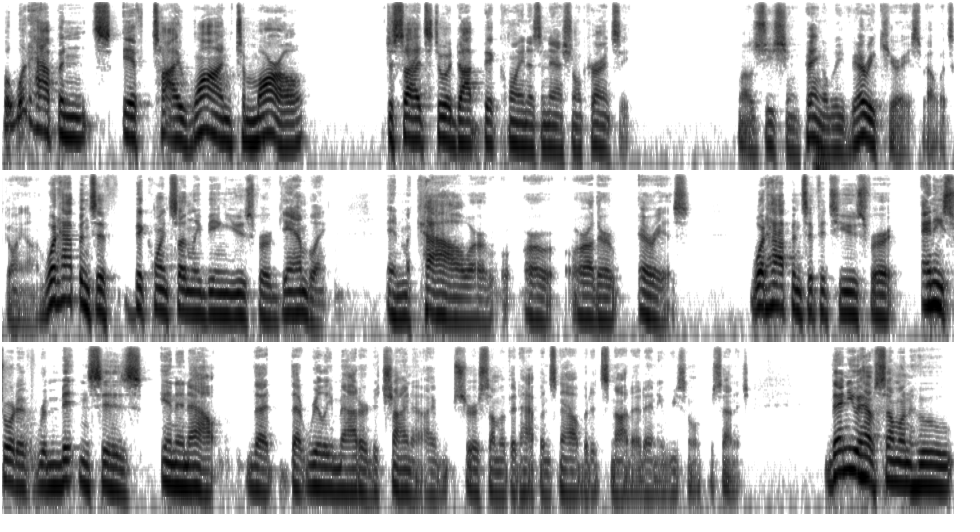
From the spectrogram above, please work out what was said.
But what happens if Taiwan tomorrow decides to adopt Bitcoin as a national currency? Well, Xi Jinping will be very curious about what's going on. What happens if Bitcoin suddenly being used for gambling in Macau or, or, or other areas? What happens if it's used for any sort of remittances in and out that that really matter to China. I'm sure some of it happens now, but it's not at any reasonable percentage. Then you have someone who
